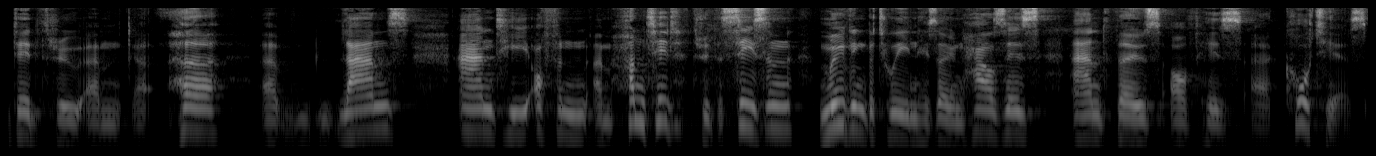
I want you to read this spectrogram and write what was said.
did through um, uh, her uh, lands, and he often um, hunted through the season, moving between his own houses and those of his uh, courtiers.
